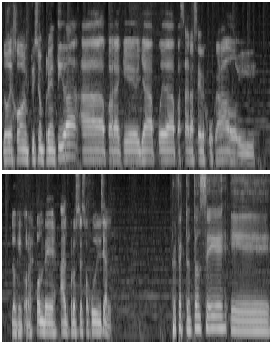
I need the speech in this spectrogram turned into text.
lo dejó en prisión preventiva ah, para que ya pueda pasar a ser juzgado y lo que corresponde al proceso judicial. Perfecto, entonces, eh,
